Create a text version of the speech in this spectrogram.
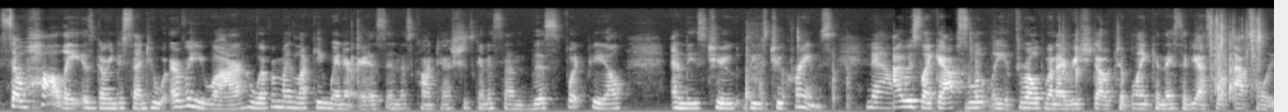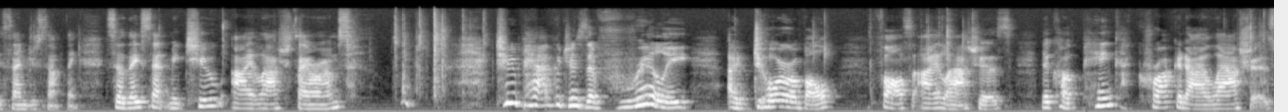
So Holly is going to send whoever you are, whoever my lucky winner is in this contest, she's going to send this foot peel and these two these two creams. Now, I was like absolutely thrilled when I reached out to Blinq and they said, yes, we'll absolutely send you something. So they sent me two eyelash serums, two packages of really adorable false eyelashes. They're called Pink Crocodile Lashes.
